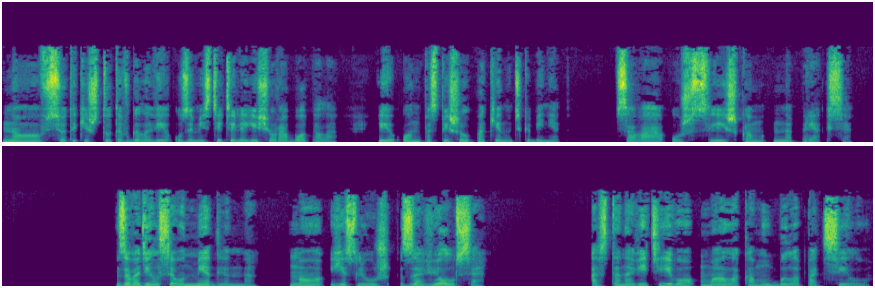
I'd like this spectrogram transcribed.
Но все-таки что-то в голове у заместителя еще работало, и он поспешил покинуть кабинет. Сова уж слишком напрягся. Заводился он медленно, но если уж завелся, остановить его мало кому было под силу.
